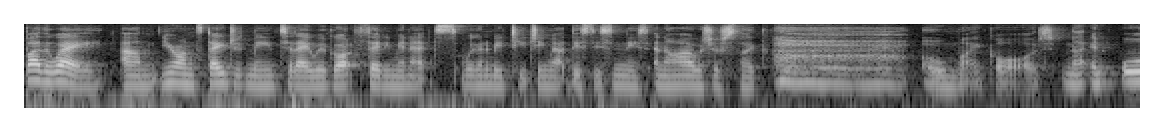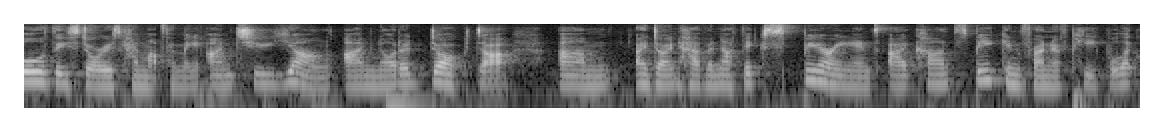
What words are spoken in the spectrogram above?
by the way, um, you're on stage with me today. We've got 30 minutes. We're going to be teaching about this, this, and this." And I was just like, "Oh my god!" And all of these stories came up for me. I'm too young. I'm not a doctor um, I don't have enough experience, I can't speak in front of people. Like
